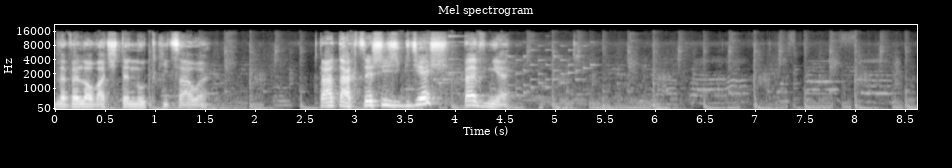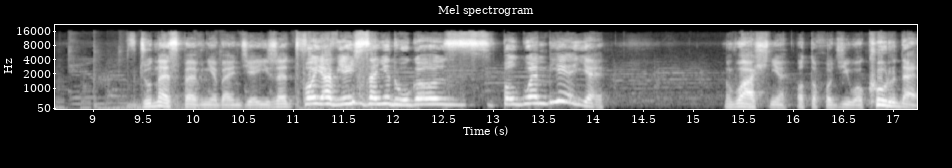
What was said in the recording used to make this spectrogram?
levelować te nutki całe. Tata, chcesz iść gdzieś? Pewnie. Junes pewnie będzie i że twoja więź za niedługo pogłębieje. No właśnie, o to chodziło. Kurde!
